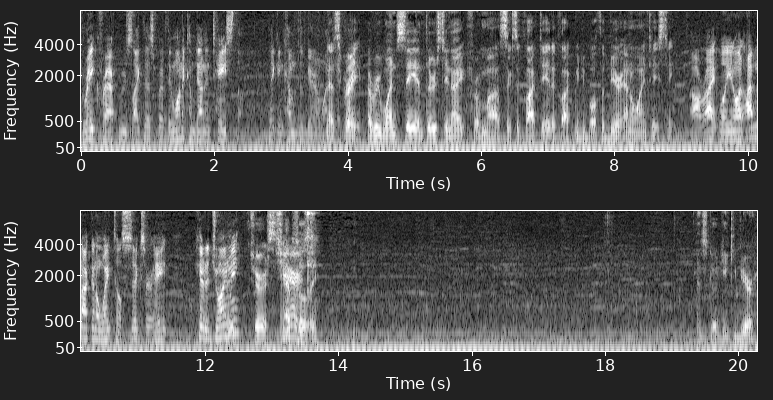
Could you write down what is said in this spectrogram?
great craft brews like this. But if they want to come down and taste them, they can come to the beer and wine. That's great. right? Every Wednesday and Thursday night from uh, 6 o'clock to 8 o'clock, we do both a beer and a wine tasting. All right. Well, you know what? I'm not going to wait till six or eight. Care to join Hey, me? cheers. Cheers. Absolutely. That's good geeky beer.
